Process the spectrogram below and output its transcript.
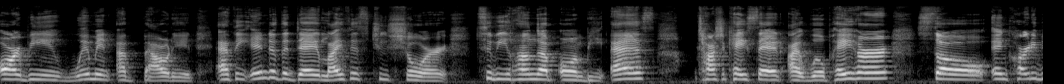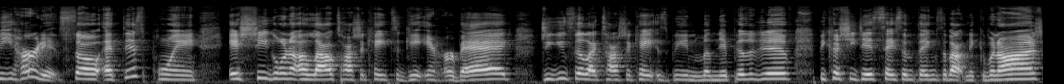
are being women about it. At the end of the day, life is too short to be hung up on BS. Tasha K said, I will pay her. So, and Cardi B heard it. So, at this point, is she going to allow Tasha K to get in her bag? Do you feel like Tasha K is being manipulative because she did say some things about Nicki Minaj?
